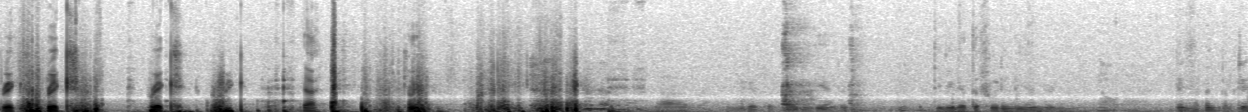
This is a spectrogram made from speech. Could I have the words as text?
Rick, Rick, Rick, Rick. Yeah, come here. Did you get the food in the end? Or no? Didn't happen? Okay.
